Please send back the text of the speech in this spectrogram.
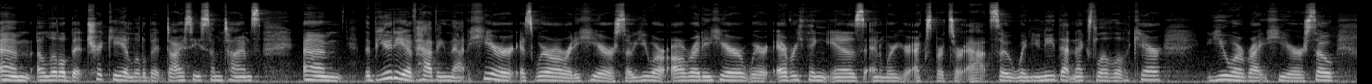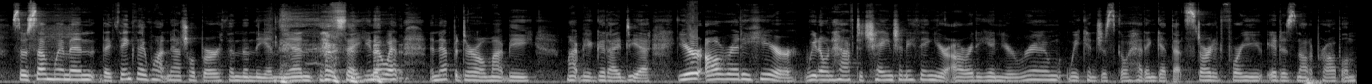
um, a little bit tricky, a little bit dicey sometimes. Um, the beauty of having that here is we're already here. So you are already here where everything is and where your experts are at. So when you need that next level of care, you are right here. So, so some women they think they want natural birth, and then the, in the end they say, you know what, an epidural might be might be a good idea. You're already here. We don't have to change anything. You're already in your room. We can just go ahead and get that started for you. It is not a problem.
